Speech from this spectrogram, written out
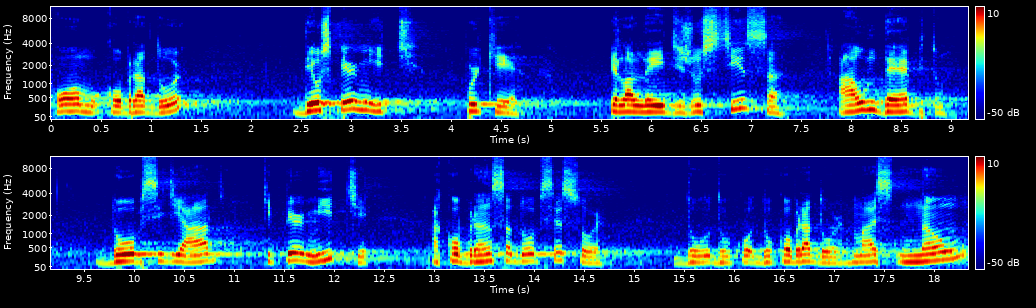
como cobrador, Deus permite. Por quê? Pela lei de justiça, há um débito do obsidiado que permite a cobrança do obsessor, do, do, do cobrador, mas não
